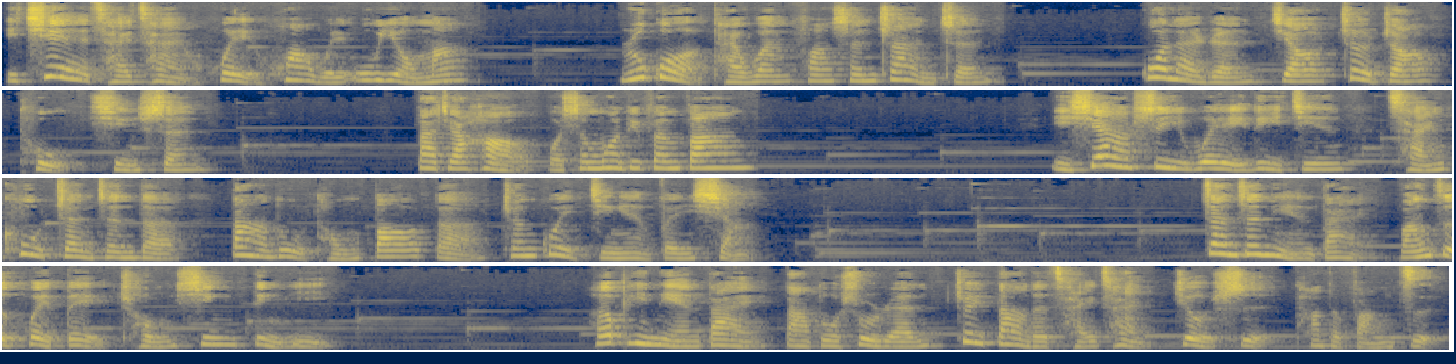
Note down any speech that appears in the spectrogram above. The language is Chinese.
一切财产会化为乌有吗？如果台湾发生战争，过来人教这招吐心声。大家好，我是茉莉芬芳。以下是一位历经残酷战争的大陆同胞的珍贵经验分享。战争年代，房子会被重新定义；和平年代，大多数人最大的财产就是他的房子。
